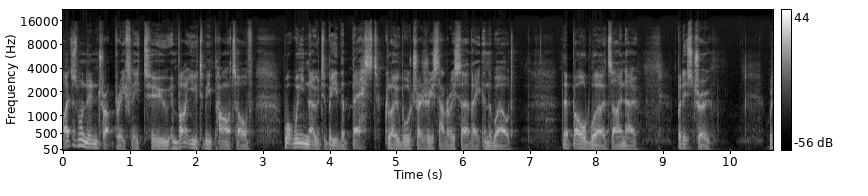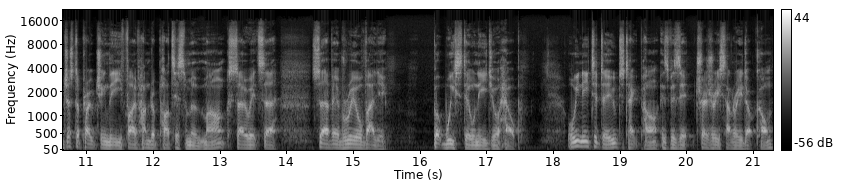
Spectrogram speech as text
I just want to interrupt briefly to invite you to be part of what we know to be the best global Treasury salary survey in the world. They're bold words, I know, but it's true. We're just approaching the 500 participant mark, so it's a survey of real value. But we still need your help. All you need to do to take part is visit treasurysalary.com.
